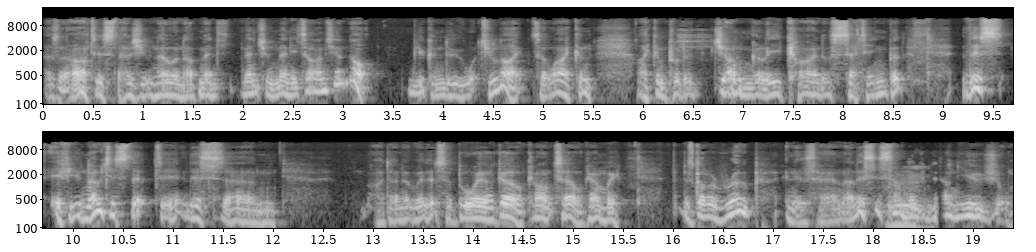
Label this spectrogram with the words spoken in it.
As an artist, as you know, and I've men- mentioned many times, you're not. You can do what you like. So I can, I can put a jungly kind of setting. But this, if you notice that uh, this, um, I don't know whether it's a boy or girl, can't tell, can we? He's got a rope in his hand. Now this is something mm. unusual.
